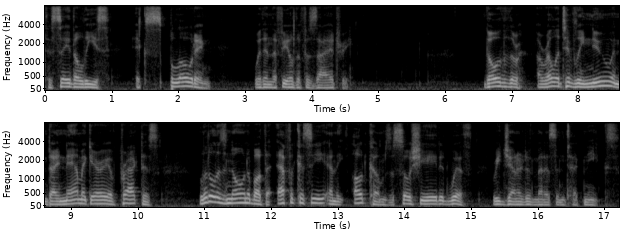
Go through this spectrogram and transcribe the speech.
to say the least, exploding within the field of physiatry. Though the, a relatively new and dynamic area of practice, little is known about the efficacy and the outcomes associated with regenerative medicine techniques.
